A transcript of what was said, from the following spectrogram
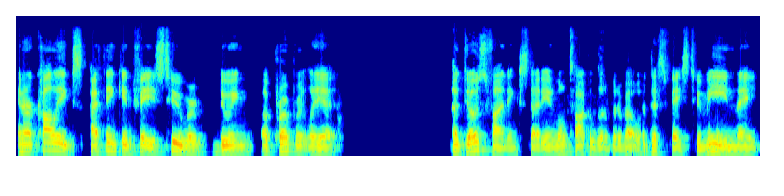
And our colleagues, I think in phase two, we're doing appropriately a, a dose finding study. And we'll talk a little bit about what this phase two mean. They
